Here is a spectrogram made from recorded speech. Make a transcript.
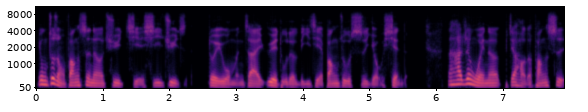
用这种方式呢去解析句子。对于我们在阅读的理解帮助是有限的。那他认为呢，比较好的方式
